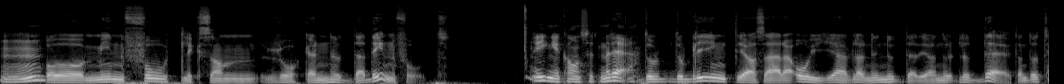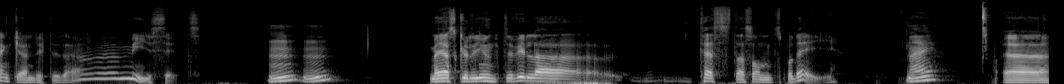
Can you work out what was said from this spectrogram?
Mm. och min fot liksom råkar nudda din fot. Inget konstigt med det. Då, då blir inte jag så här, oj jävlar nu nuddade jag nu- Ludde. Utan då tänker jag lite så här, "Ah, mysigt. Mm, mm. Men jag skulle ju inte vilja testa sånt på dig. Nej. Eh,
